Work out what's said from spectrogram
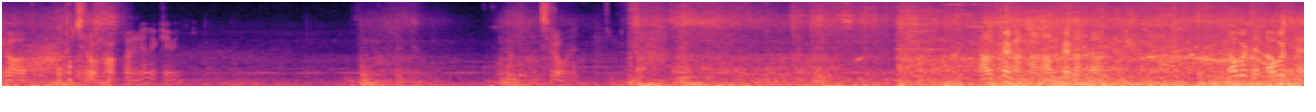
이거 포탑 치러 올 것 같거든요 느낌이 나도 펠 간다 나도 펠 간다. 더블 텔 더블 텔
